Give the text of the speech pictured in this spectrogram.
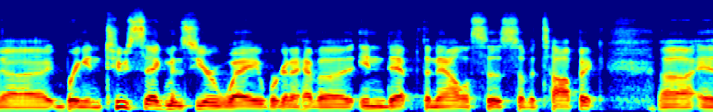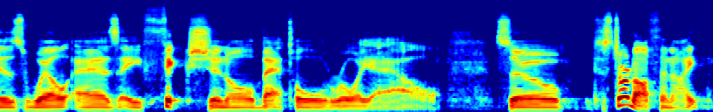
uh, bringing two segments your way. We're going to have an in-depth analysis of a topic uh, as well as a fictional battle royale. So to start off the night,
